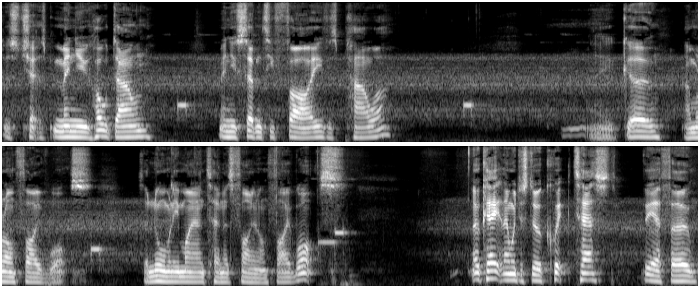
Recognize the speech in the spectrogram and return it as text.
Just check menu, hold down. Menu 75 is power. There you go. And we're on 5 watts. So normally my antenna's fine on 5 watts. Okay, then we'll just do a quick test. VFO.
